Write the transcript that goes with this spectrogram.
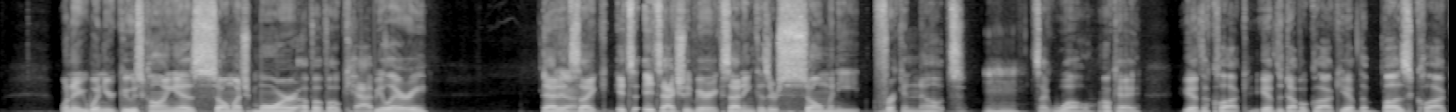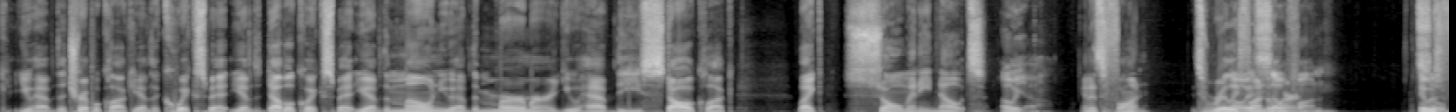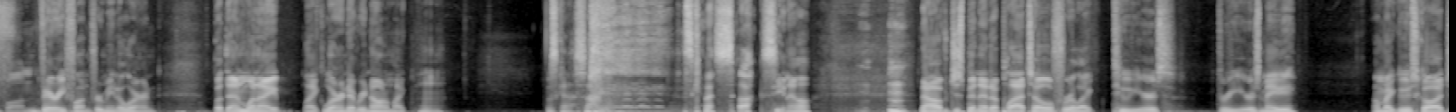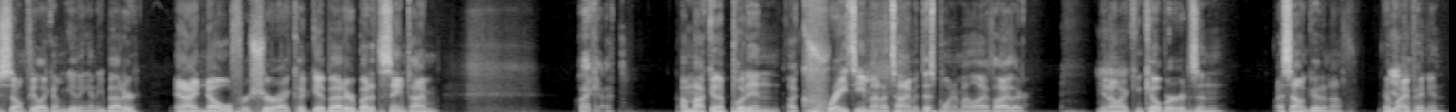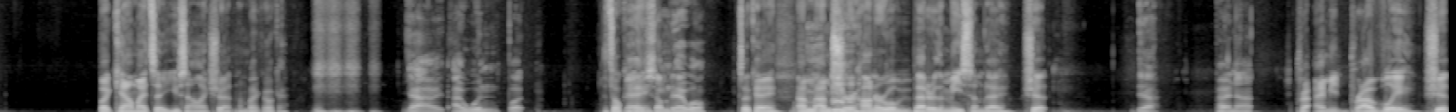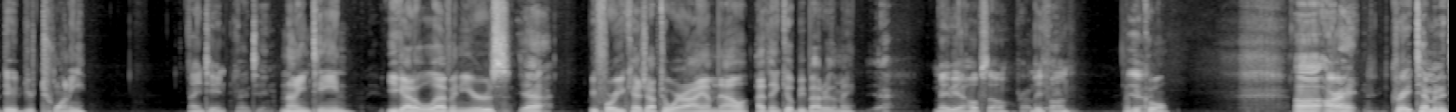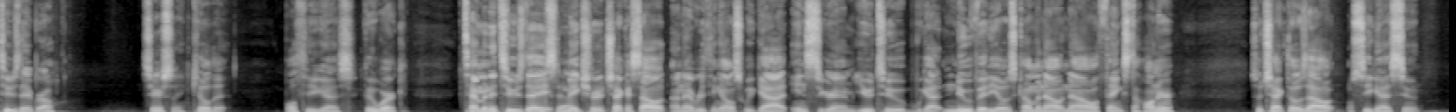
When it, when you're goose calling, has so much more of a vocabulary that it's like it's it's actually very exciting because there's so many freaking notes. Mm-hmm. It's like, whoa, okay. You have the cluck, you have the double cluck, you have the buzz cluck, you have the triple cluck, you have the quick spit, you have the double quick spit, you have the moan, you have the murmur, you have the stall cluck. Like so many notes. Oh yeah. And it's fun. It's really oh, fun it's to so learn. fun. It so was fun. very fun for me to learn. But then when I like learned every note, I'm like, hmm, this kind of sucks. this kind of sucks, you know. now I've just been at a plateau for like two years, three years maybe on my goose call. I just don't feel like I'm getting any better, and I know for sure I could get better. But at the same time, like I, I'm not going to put in a crazy amount of time at this point in my life either. You know, Mhm. I can kill birds and I sound good enough, in my opinion. But Cal might say you sound like shit. And I'm like, okay, Yeah, I, I wouldn't, but it's okay. maybe someday I will. It's okay. I'm I'm sure Hunter will be better than me someday. Shit. Yeah. Probably not. Pro- I mean, probably. Shit, dude. You're 20, 19. 19. 19. You got 11 years Yeah. before you catch up to where I am now. I think you'll be better than me. Yeah. Maybe I hope so. Probably Probably. fun. That'd Yeah. be cool. Uh, all right. Great 10 minute Tuesday, bro. Seriously, killed it. Both of you guys. Good work. 10 minute Tuesday. Thanks, Make sure to check us out on everything else we got Instagram, YouTube. We got new videos coming out now thanks to Hunter. So check those out. We'll see you guys soon.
